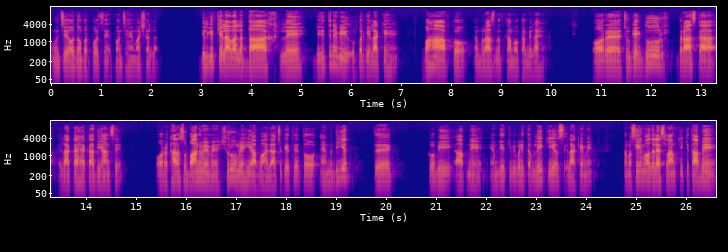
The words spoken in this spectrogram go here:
ऊँचे अहदों पर पहुँचे पहुँचे हैं, माशाल्लाह। गिलगित के अलावा लद्दाख, लेह, ये जितने भी ऊपर के इलाके हैं वहाँ आपको मुलाजमत का मौका मिला है। और चूँकि एक दूर दराज का इलाका है कादियान से, और अठारह सौ बानवे में, शुरू में ही आप वहाँ जा चुके थे तो अहमदियत को भी आपने, अहमदियत की भी बड़ी तबलीग की है उस इलाके में। मसीह मौदलाम की किताबें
